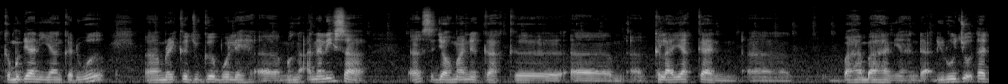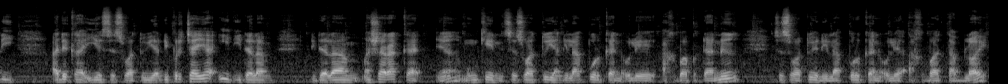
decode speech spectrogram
Kemudian yang kedua uh, mereka juga boleh uh, menganalisa uh, sejauh manakah ke uh, kelayakan uh, bahan-bahan yang hendak dirujuk tadi? Adakah ia sesuatu yang dipercayai di dalam di dalam masyarakat? Ya mungkin sesuatu yang dilaporkan oleh akhbar perdana sesuatu yang dilaporkan oleh akhbar tabloid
